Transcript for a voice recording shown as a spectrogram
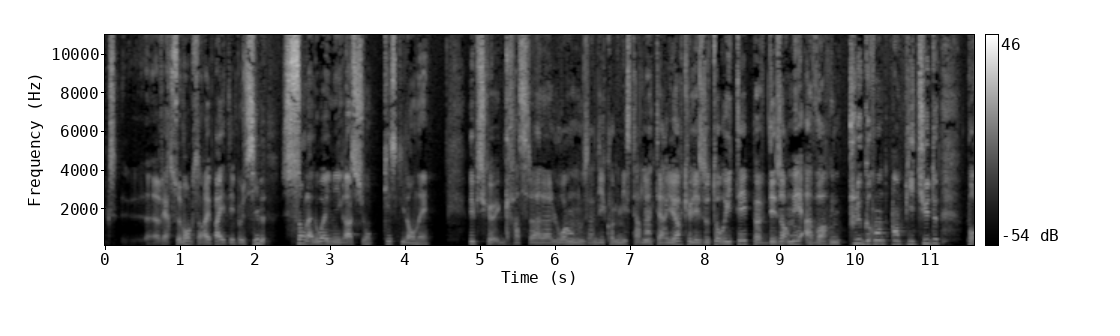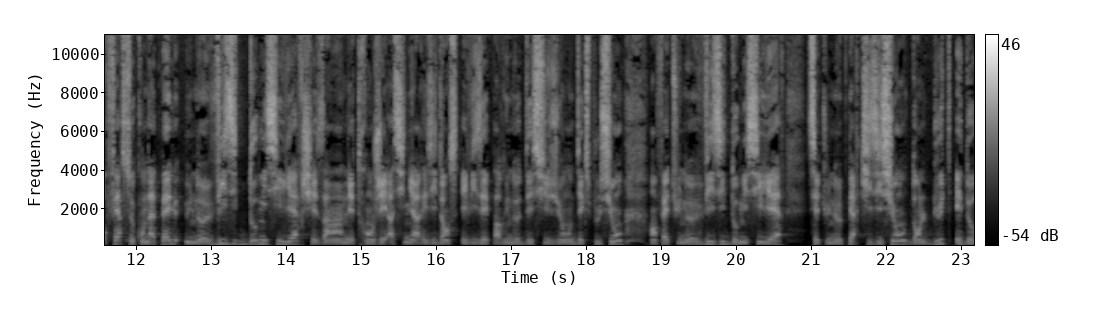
inversement que ça n'aurait pas été possible sans la loi immigration. Qu'est-ce qu'il en est? Oui, puisque grâce à la loi, on nous indique au ministère de l'Intérieur que les autorités peuvent désormais avoir une plus grande amplitude pour faire ce qu'on appelle une visite domiciliaire chez un étranger assigné à résidence et visé par une décision d'expulsion. En fait, une visite domiciliaire, c'est une perquisition dont le but est de,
